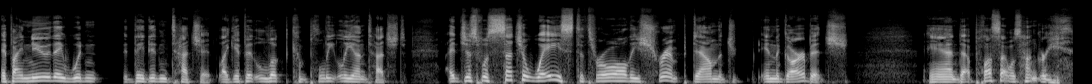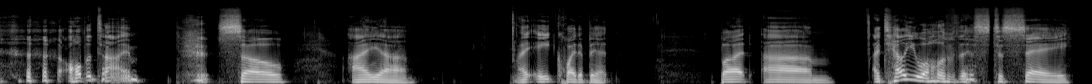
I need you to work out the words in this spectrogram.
If I knew they wouldn't, they didn't touch it, like if it looked completely untouched, it just was such a waste to throw all these shrimp down the in the garbage. And uh, plus, I was hungry all the time, so I uh, I ate quite a bit. But um, I tell you all of this to say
